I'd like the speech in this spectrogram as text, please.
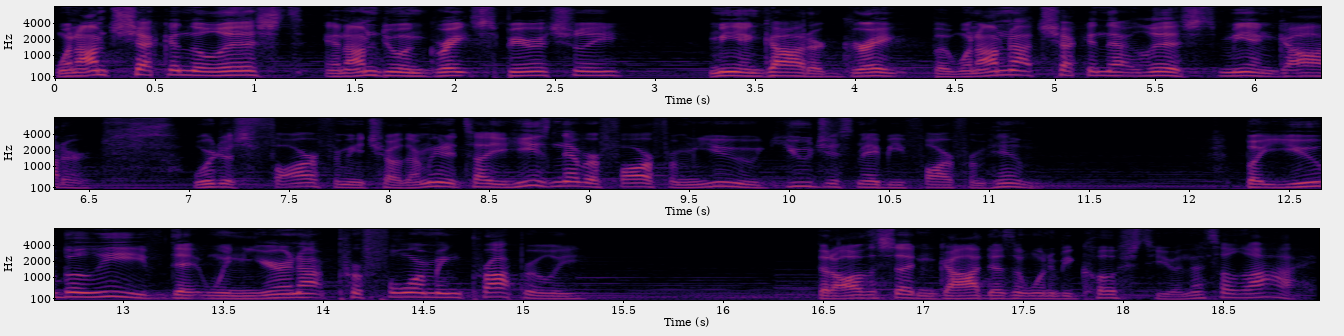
when I'm checking the list and I'm doing great spiritually, me and God are great, but when I'm not checking that list, me and God are, we're just far from each other. I'm going to tell you, He's never far from you. You just may be far from Him. But you believe that when you're not performing properly, that all of a sudden God doesn't want to be close to you. And that's a lie.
